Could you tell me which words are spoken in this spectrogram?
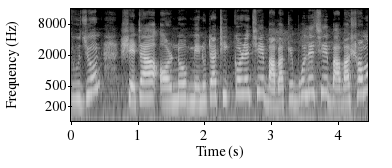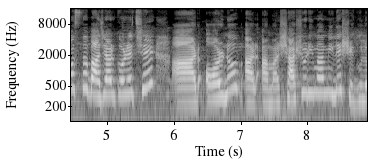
দুজন, সেটা অর্ণব মেনুটা ঠিক করেছে, বাবাকে বলেছে, বাবা সমস্ত বাজার করেছে। আর অর্ণব আর আমার শাশুড়ি মা মিলে সেগুলো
